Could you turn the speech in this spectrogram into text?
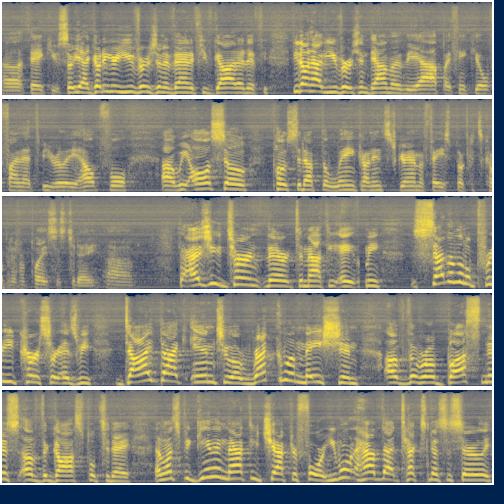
Uh, thank you. So yeah, go to your YouVersion event if you've got it. If you, if you don't have YouVersion, download the app. I think you'll find that to be really helpful. Uh, we also posted up the link on Instagram and Facebook. It's a couple different places today. Uh, as you turn there to Matthew 8, let me set a little precursor as we dive back into a reclamation of the robustness of the gospel today. And let's begin in Matthew chapter 4. You won't have that text necessarily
